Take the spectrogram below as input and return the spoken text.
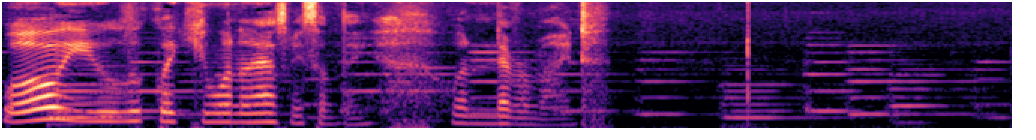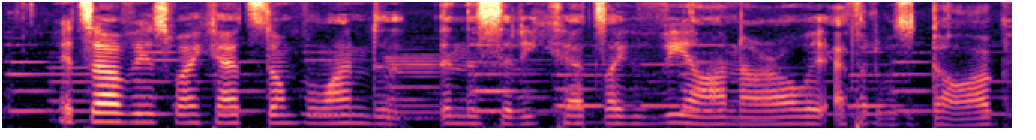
Well, you look like you want to ask me something. Well, never mind. It's obvious why cats don't belong to, in the city. Cats like Vion are always- I thought it was a dog.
